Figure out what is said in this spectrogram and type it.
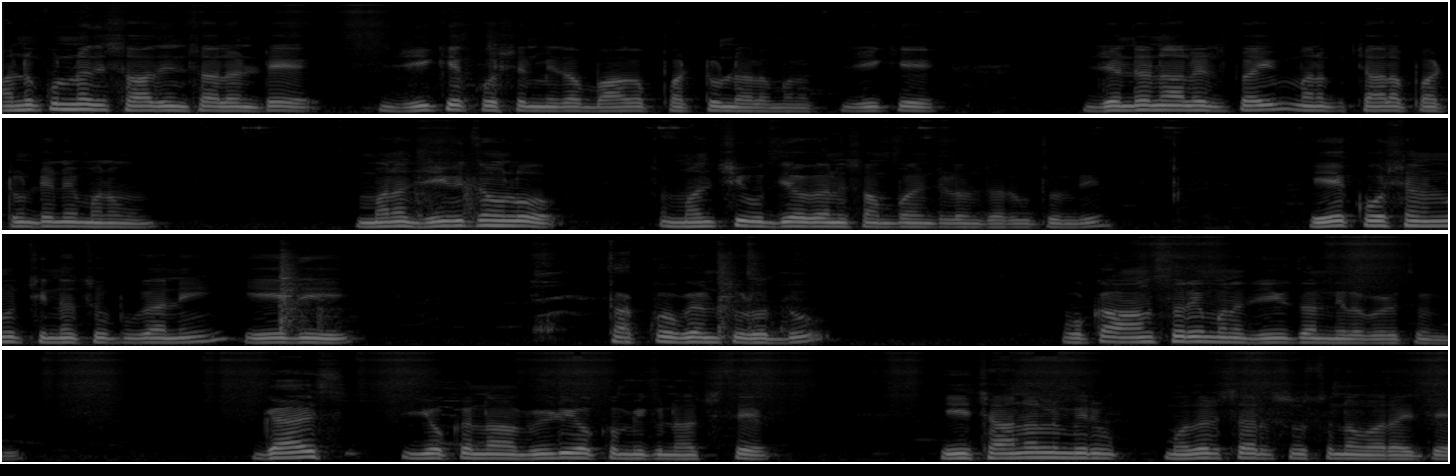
అనుకున్నది సాధించాలంటే జీకే క్వశ్చన్ మీద బాగా పట్టు ఉండాలి మనకు. జీకే జనరల్ నాలెడ్జ్పై మనకు చాలా పట్టు ఉంటేనే మనం మన జీవితంలో మంచి ఉద్యోగాన్ని సంపాదించడం జరుగుతుంది. ఏ క్వశ్చన్ను చిన్న చూపు కానీ ఏది తక్కువ కానీ చూడొద్దు. ఒక ఆన్సరే మన జీవితాన్ని నిలబెడుతుంది. గ్యాస్ ఈ యొక్క నా వీడియో యొక్క మీకు నచ్చితే ఈ ఛానల్ని మీరు మొదటిసారి చూస్తున్న వారైతే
